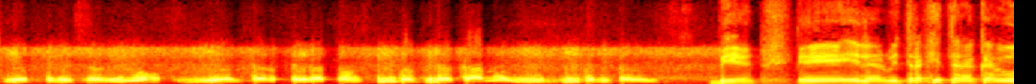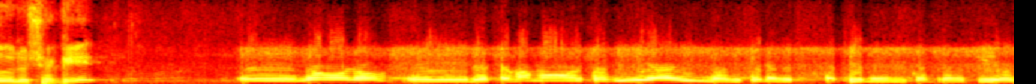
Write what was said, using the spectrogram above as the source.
7 litros de vino y el tercero son 5 kilos de carne y 5 litros de vino. Bien, eh, ¿el arbitraje estará a cargo de los yaqué? Eh, no, no, eh, los llamamos estos días y nos dijeron que ya tienen comprometido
